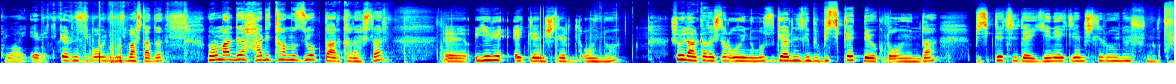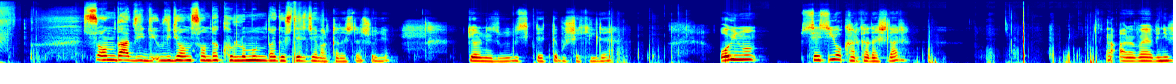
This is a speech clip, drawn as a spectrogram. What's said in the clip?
Play. Evet gördüğünüz gibi oyunumuz başladı. Normalde haritamız yoktu arkadaşlar. Ee, yeni eklemişler oyunu. Şöyle arkadaşlar oyunumuz. Gördüğünüz gibi bisiklet de yoktu oyunda. Bisikleti de yeni eklemişler oyuna şunu. Sonda video, videonun sonda kurulumunu da göstereceğim arkadaşlar. Şöyle. Gördüğünüz gibi bisiklet de bu şekilde. Oyunun sesi yok arkadaşlar. Arabaya binip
